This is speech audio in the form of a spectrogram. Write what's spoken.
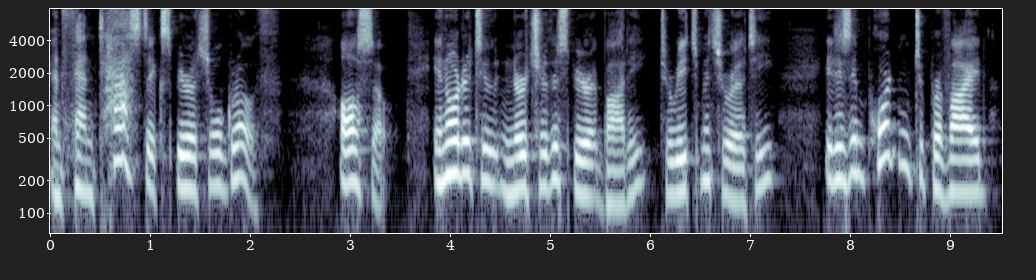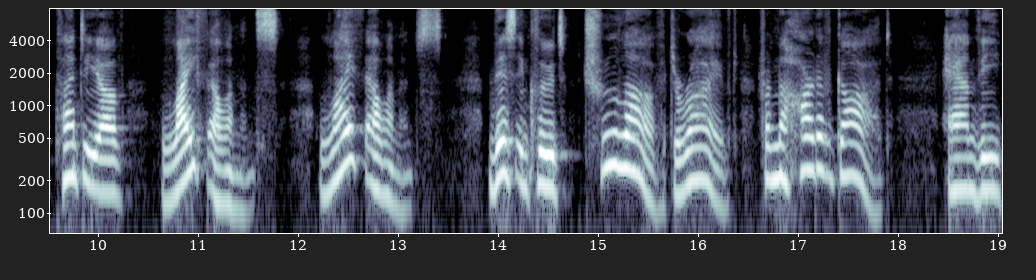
and fantastic spiritual growth. Also, in order to nurture the spirit body to reach maturity, it is important to provide plenty of life elements. Life elements. This includes true love derived from the heart of God and the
